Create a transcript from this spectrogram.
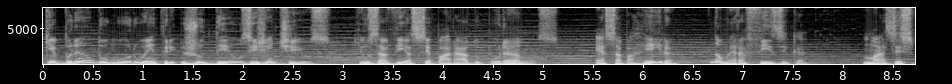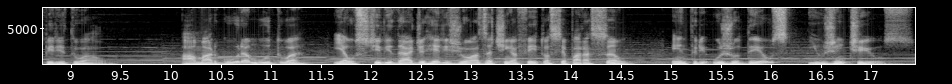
quebrando o muro entre judeus e gentios, que os havia separado por anos. Essa barreira não era física, mas espiritual. A amargura mútua e a hostilidade religiosa tinha feito a separação entre os judeus e os gentios.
